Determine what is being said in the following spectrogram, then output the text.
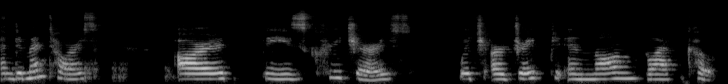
And Dementors are these creatures which are draped in long black coat,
